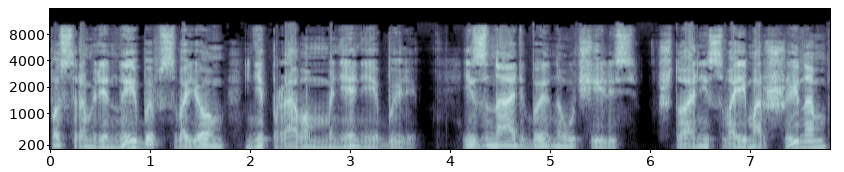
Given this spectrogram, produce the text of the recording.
посрамлены бы в своем неправом мнении были, и знать бы научились, что они своим аршином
